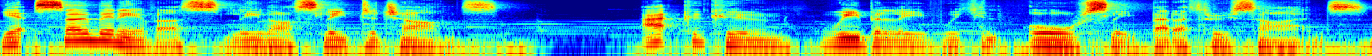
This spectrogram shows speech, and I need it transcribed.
Yet so many of us leave our sleep to chance. At Kokoon, we believe we can all sleep better through science.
